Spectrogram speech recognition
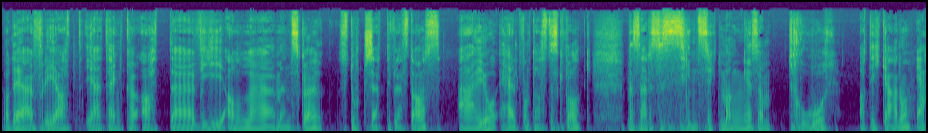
Og det er jo fordi at jeg tenker at eh, vi alle mennesker, stort sett de fleste av oss, er jo helt fantastiske folk. Men så er det så sinnssykt mange som tror at det ikke er noe. ja.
